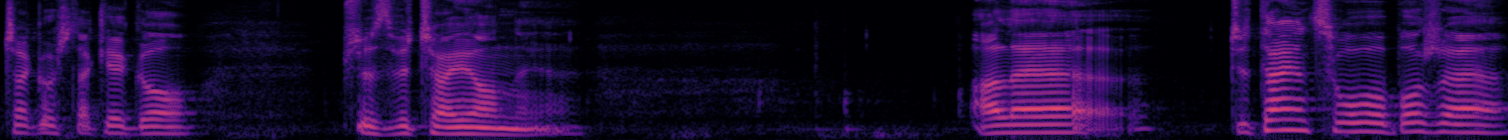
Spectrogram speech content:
czegoś takiego przyzwyczajony. Ale czytając Słowo Boże,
